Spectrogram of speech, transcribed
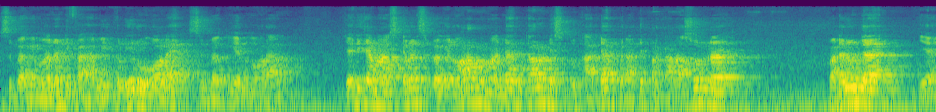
Sebagaimana dipahami keliru oleh sebagian orang. Jadi jamaah sekalian sebagian orang memandang kalau disebut adab berarti perkara sunnah. Padahal enggak ya.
